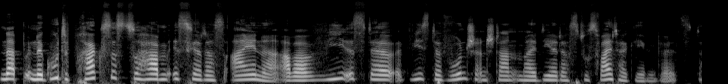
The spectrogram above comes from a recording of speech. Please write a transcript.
eine, eine gute Praxis zu haben, ist ja das eine. Aber wie ist der, wie ist der Wunsch entstanden bei dir, dass du es weitergeben willst?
